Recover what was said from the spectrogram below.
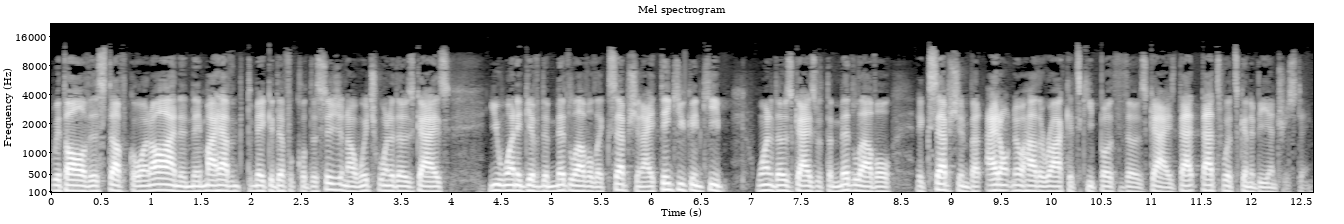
with all of this stuff going on, and they might have to make a difficult decision on which one of those guys you want to give the mid level exception. I think you can keep one of those guys with the mid level exception, but I don't know how the Rockets keep both of those guys. That that's what's going to be interesting.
